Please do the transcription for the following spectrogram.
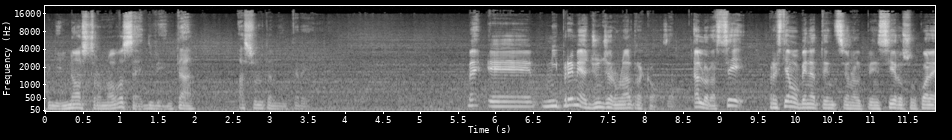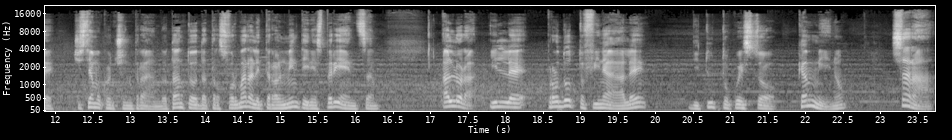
Quindi il nostro nuovo sé diventa assolutamente reale. Beh, eh, mi preme aggiungere un'altra cosa. Allora, se prestiamo bene attenzione al pensiero sul quale ci stiamo concentrando, tanto da trasformare letteralmente in esperienza, allora il prodotto finale di tutto questo cammino sarà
